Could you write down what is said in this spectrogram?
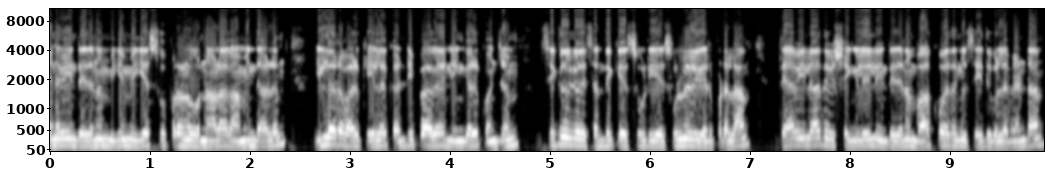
எனவே இன்றைய தினம் மிக மிக சூப்பரான ஒரு நாளாக அமைந்தாலும் இல்லற வாழ்க்கையில கண்டிப்பாக நீங்கள் கொஞ்சம் சிக்கல்களை சந்திக்கக்கூடிய சூழ்நிலை ஏற்படலாம். தேவையில்லாத விஷயங்களில் இன்றைய தினம் வாக்குவாதங்கள் செய்து கொள்ள வேண்டாம்.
